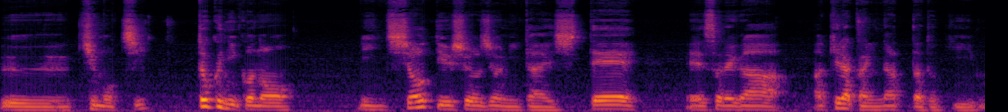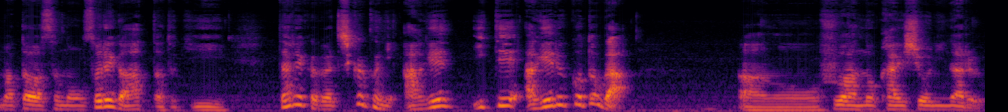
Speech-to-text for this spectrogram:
う気持ち。特にこの認知症っていう症状に対して、えそれが明らかになった時、またはその恐れがあった時、誰かが近くにあげ、いてあげることが、あの、不安の解消になる。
